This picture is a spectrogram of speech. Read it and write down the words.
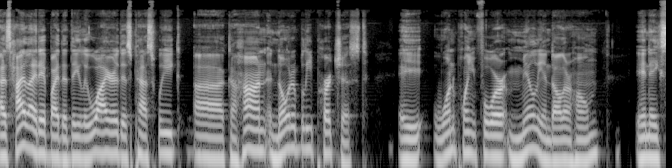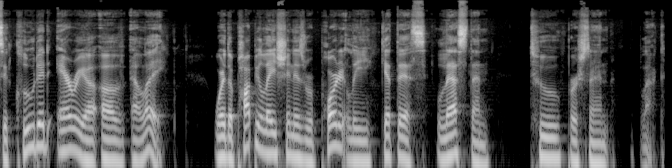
As highlighted by the Daily Wire this past week, uh, Kahan notably purchased a $1.4 million home in a secluded area of LA, where the population is reportedly, get this, less than 2% black.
